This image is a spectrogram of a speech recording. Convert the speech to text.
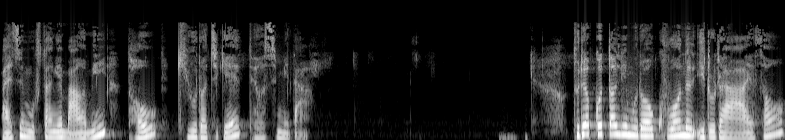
말씀 묵상의 마음이 더욱 기울어지게 되었습니다. 두렵고 떨림으로 구원을 이루라 해서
